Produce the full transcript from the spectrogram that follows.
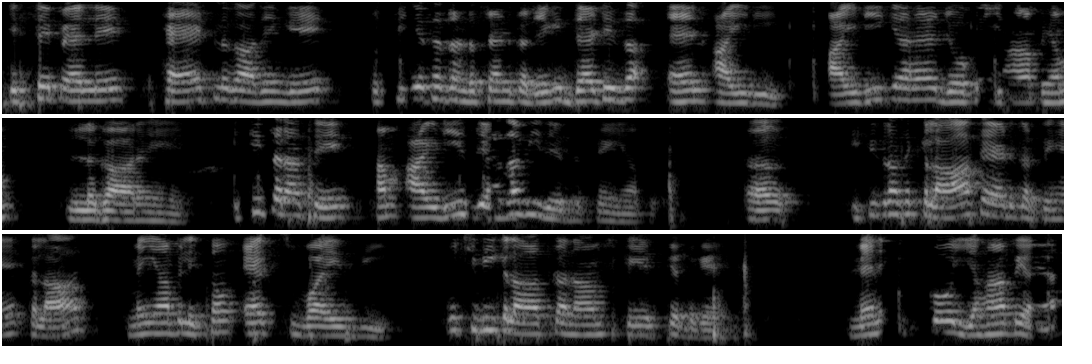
इससे पहले हैश लगा देंगे। तो सी एस एस अंडरस्टैंड कर जाएगी that is an I D I D क्या है? जो कि यहाँ पे हम लगा रहे हैं। इसी तरह से हम आईडी ज़्यादा भी दे सकते हैं यहाँ पे। इसी तरह से क्लास ऐड करते हैं। क्लास मैं यहाँ पे लिखता हूँ एक्स वाई जी कुछ भी क्लास का नाम स्पेस के बगैर। मैंने इसको यहाँ पे आया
